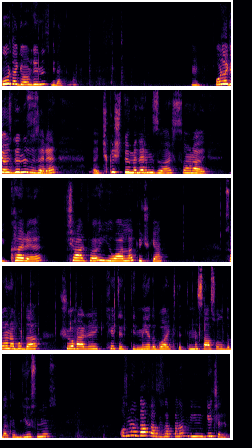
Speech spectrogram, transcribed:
burada gördüğünüz bir dakika. Hı. Burada gördüğünüz üzere e, çıkış düğmelerimiz var. Sonra kare, çarpı, yuvarlak, üçgen. Sonra burada şu hareket ettirme ya da bu hareket ettirme sağ sola da bakabiliyorsunuz. O zaman daha fazla uzatmadan geçelim.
